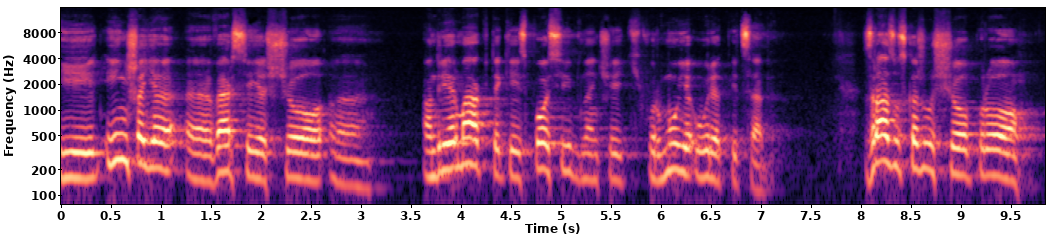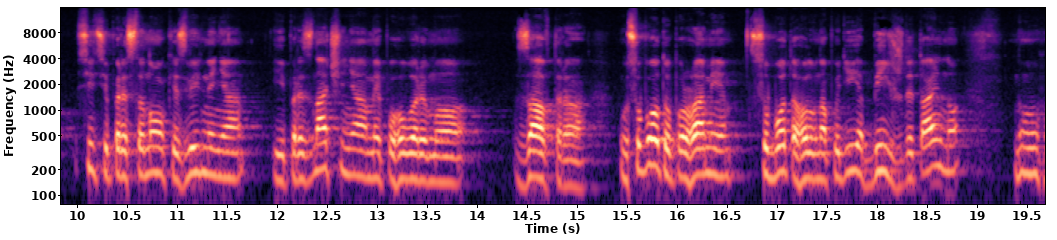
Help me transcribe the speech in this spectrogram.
І інша є е, версія, що е, Андрій Єрмак в такий спосіб значить, формує уряд під себе. Зразу скажу, що про всі ці перестановки, звільнення і призначення ми поговоримо завтра у суботу в програмі Субота, головна подія більш детально. Ну,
